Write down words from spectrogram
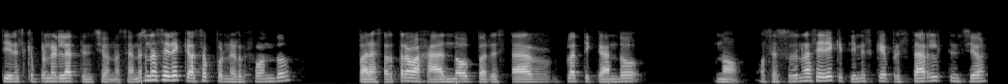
tienes que ponerle atención. O sea, no es una serie que vas a poner de fondo para estar trabajando, para estar platicando. No, o sea, es una serie que tienes que prestarle atención,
